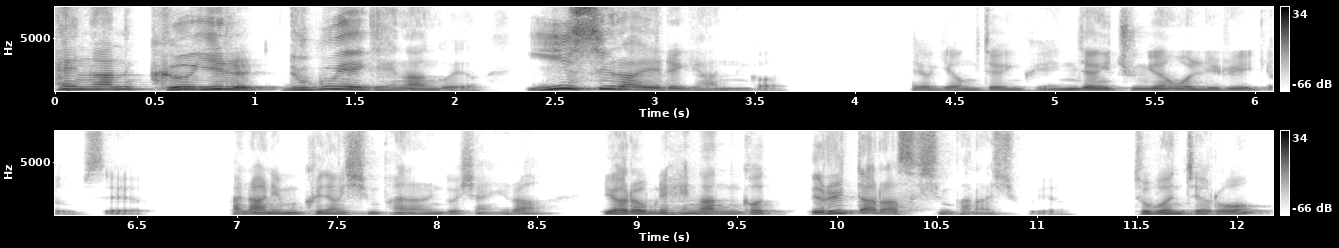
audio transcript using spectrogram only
행한 그 일을 누구에게 행한 거예요? 이스라엘에게 한 것. 여기 영적인 굉장히 중요한 원리를 얘기하고 있어요. 하나님은 그냥 심판하는 것이 아니라 여러분이 행한 것들을 따라서 심판하시고요. 두 번째로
